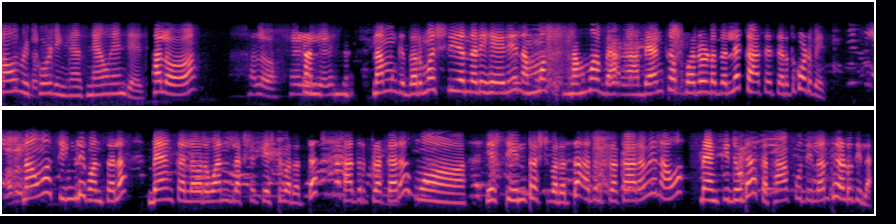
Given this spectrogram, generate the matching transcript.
call recording has now ended. Hello hello ಹೇಳಿ ಹೇಳಿ ನಮ್ಗೆ ಧರ್ಮಶ್ರೀ ಅಂದಡಿ ಹೇಳಿ ನಮ್ಮ ನಮ್ಮ ಬ್ಯಾಂಕ್ ಆಫ್ ಬರೋಡದಲ್ಲೇ ಖಾತೆ ತೆರೆದು ಕೊಡ್ಬೇಕು ನಾವು ತಿಂಗಳಿಗೆ ಒಂದ್ಸಲ ಬ್ಯಾಂಕಲ್ಲಿ ಅವರು ಒಂದ್ ಲಕ್ಷಕ್ಕೆ ಎಷ್ಟು ಬರುತ್ತೆ ಅದ್ರ ಪ್ರಕಾರ ಎಷ್ಟು ಇಂಟ್ರೆಸ್ಟ್ ಬರುತ್ತೆ ಅದ್ರ ಪ್ರಕಾರವೇ ನಾವು ಬ್ಯಾಂಕಿಗೆ ದುಡ್ಡು ಹಾಕತ್ ಹಾಕುದಿಲ್ಲ ಅಂತ ಹೇಳುದಿಲ್ಲ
